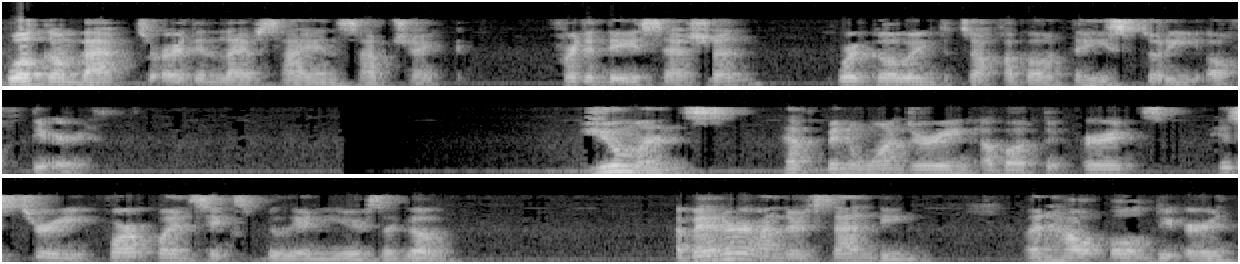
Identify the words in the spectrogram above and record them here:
Welcome back to Earth and Life Science subject. For today's session, we're going to talk about the history of the Earth. Humans have been wondering about the Earth's history 4.6 billion years ago. A better understanding on how old the Earth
